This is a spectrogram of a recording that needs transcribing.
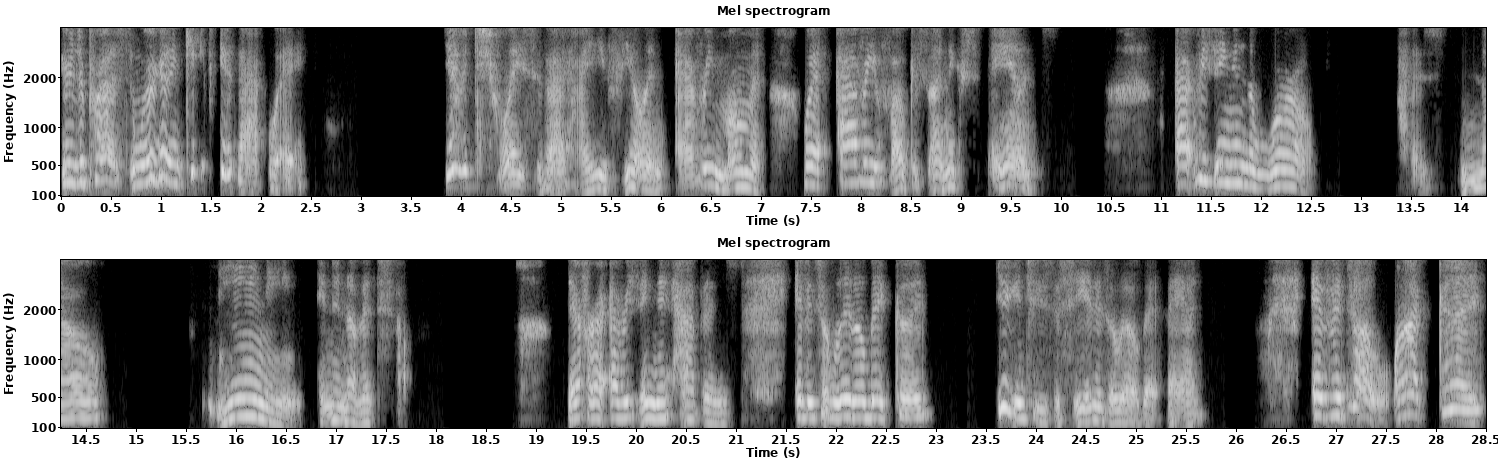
you're depressed, and we're going to keep you that way. You have a choice about how you feel in every moment. Wherever you focus on expands. Everything in the world has no meaning in and of itself. Therefore, everything that happens, if it's a little bit good, you can choose to see it as a little bit bad. If it's a lot good,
